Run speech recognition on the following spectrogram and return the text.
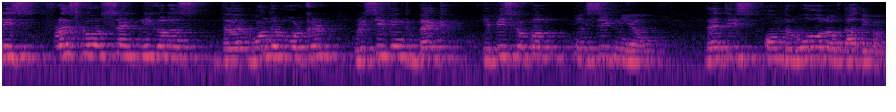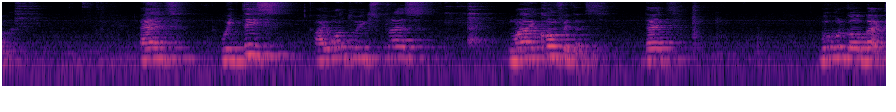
is Fresco St. Nicholas the Wonder Worker receiving back episcopal insignia that is on the wall of Dadivank. And with this, I want to express my confidence that we will go back,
